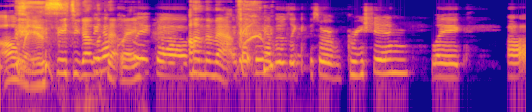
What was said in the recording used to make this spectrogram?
Always. they do not They look have that those, way like uh, on the I map. thought they have those like sort of Grecian like uh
